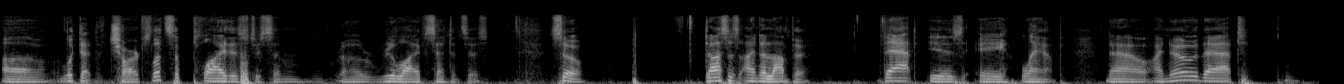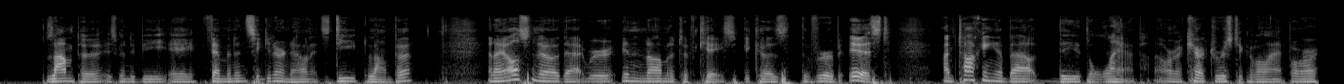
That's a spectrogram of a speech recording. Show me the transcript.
uh, looked at the charts. Let's apply this to some uh, real life sentences. So, das ist eine Lampe. That is a lamp. Now, I know that Lampe is going to be a feminine singular noun. It's die Lampe. And I also know that we're in the nominative case because the verb ist I'm talking about the, the lamp or a characteristic of a lamp or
